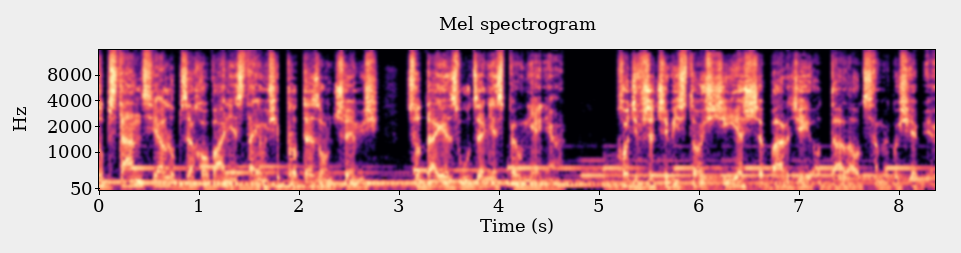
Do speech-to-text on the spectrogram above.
Substancja lub zachowanie stają się protezą czymś, co daje złudzenie spełnienia, choć w rzeczywistości jeszcze bardziej oddala od samego siebie.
